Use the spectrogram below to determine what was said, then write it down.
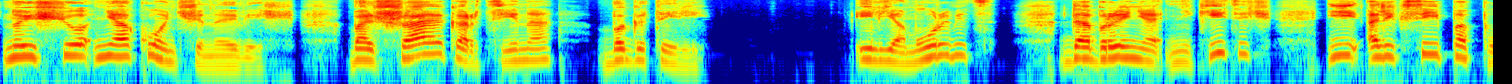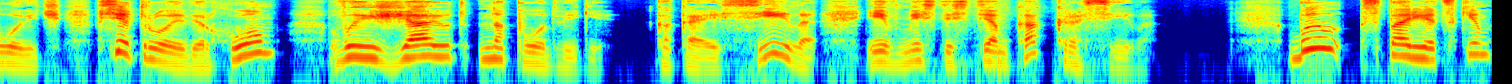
но еще не оконченная вещь — большая картина «Богатыри». Илья Муромец, Добрыня Никитич и Алексей Попович, все трое верхом, выезжают на подвиги. какая сила и вместе с тем как красиво! Был с Порецким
